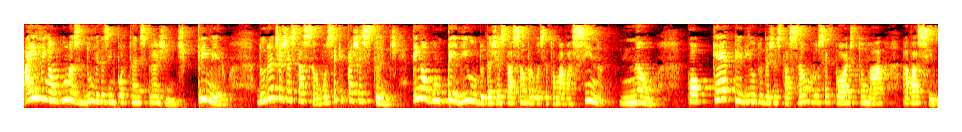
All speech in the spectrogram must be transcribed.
Aí vem algumas dúvidas importantes para a gente. Primeiro, durante a gestação, você que está gestante, tem algum período da gestação para você tomar vacina? Não. Qualquer período da gestação você pode tomar a vacina.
